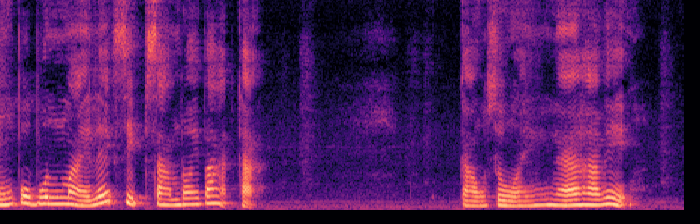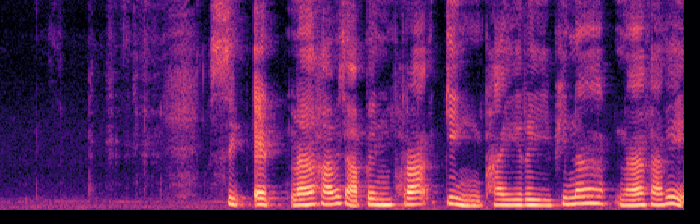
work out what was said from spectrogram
งปู่บุญหมายเลข10 300บาทค่ะ เก่าสวยนะคะพี่ สิบเอ็ดนะคะพี่จ๋าเป็นพระกิ่งไพรีพินาศนะคะพี่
